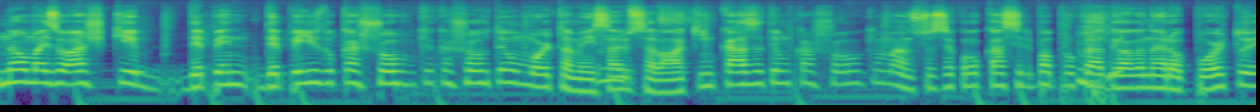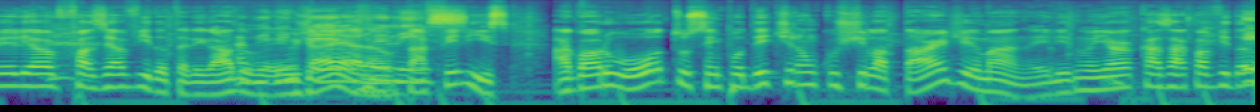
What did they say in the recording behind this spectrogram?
Não, mas eu acho que depende, depende do cachorro, porque o cachorro tem humor também, sabe, Hum. sei lá. Aqui em casa tem um cachorro que, mano, se você colocasse ele pra procurar droga no aeroporto, ele ia fazer a vida, tá ligado? A vida eu já era, feliz. tá feliz. Agora o outro, sem poder tirar um cochilo à tarde, mano, ele não ia casar com a vida não,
